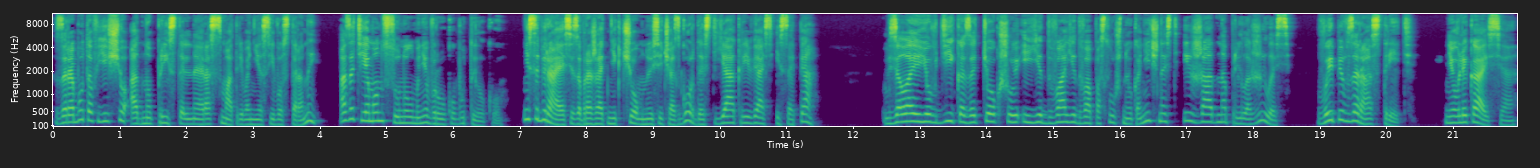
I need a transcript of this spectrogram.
заработав еще одно пристальное рассматривание с его стороны, а затем он сунул мне в руку бутылку. Не собираясь изображать никчемную сейчас гордость, я, кривясь и сопя, взяла ее в дико затекшую и едва-едва послушную конечность и жадно приложилась, выпив за раз треть. «Не увлекайся»,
